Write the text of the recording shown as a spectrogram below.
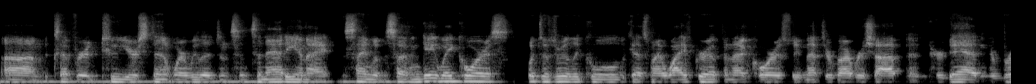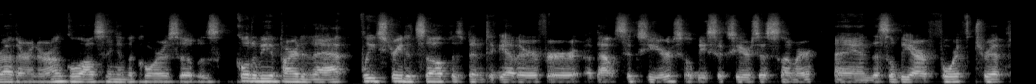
um, except for a two year stint where we lived in Cincinnati. And I sang with the Southern Gateway Chorus, which was really cool because my wife grew up in that chorus. We met through barbershop, and her dad and her brother and her uncle all sing in the chorus. So it was cool to be a part of that. Fleet Street itself has been together for about six years. It'll be six years this summer. And this will be our fourth trip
